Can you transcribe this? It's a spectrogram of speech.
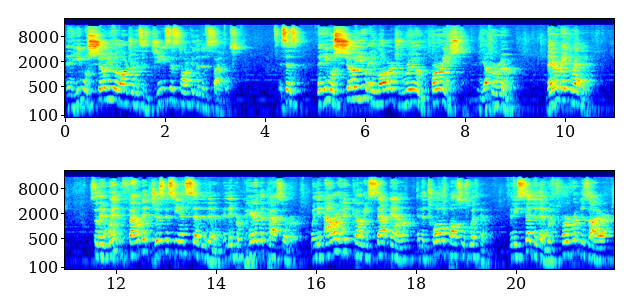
then he will show you a large room. This is Jesus talking to the disciples. It says, then he will show you a large room furnished in the upper room. There make ready. So they went and found it just as he had said to them, and they prepared the Passover. When the hour had come, he sat down, and the twelve apostles with him. Then he said to them, With fervent desire,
